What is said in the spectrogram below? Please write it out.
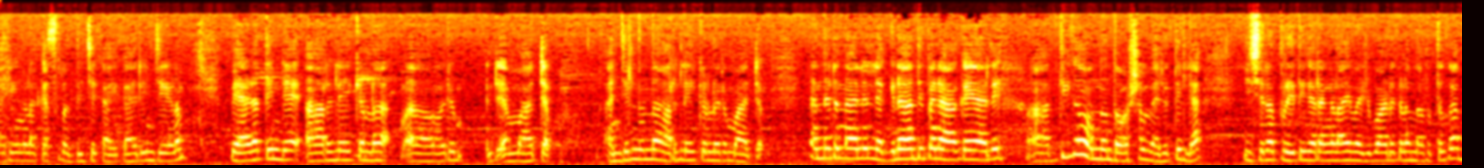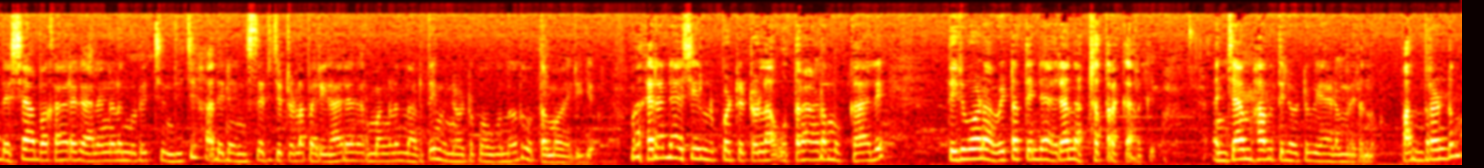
കാര്യങ്ങളൊക്കെ ശ്രദ്ധിച്ച് കൈകാര്യം ചെയ്യണം. വ്യാഴത്തിന്റെ ആറിലേക്കുള്ള ഒരു മാറ്റം അഞ്ചിൽ നിന്ന് ആറിലേക്കുള്ള ഒരു മാറ്റം. എന്നിരുന്നാലും ലഗ്നാധിപനാകയാൽ അധികം ഒന്നും ദോഷം വരുത്തില്ല. ഈശ്വര പ്രീതികരങ്ങളായ വഴിപാടുകൾ നടത്തുക ദശാപഹാര കാലങ്ങളും കൂടി ചിന്തിച്ച് അതിനനുസരിച്ചിട്ടുള്ള പരിഹാര കർമ്മങ്ങളും നടത്തി മുന്നോട്ട് പോകുന്നത് ഉത്തമമായിരിക്കും. മകരൻ രാശിയിൽ ഉൾപ്പെട്ടിട്ടുള്ള ഉത്രാടം മുക്കാൽ തിരുവോണ അവിട്ടത്തിന്റെ അര നക്ഷത്രക്കാർക്ക് അഞ്ചാം ഭാവത്തിലോട്ട് വ്യാഴം വരുന്നു. പന്ത്രണ്ടും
